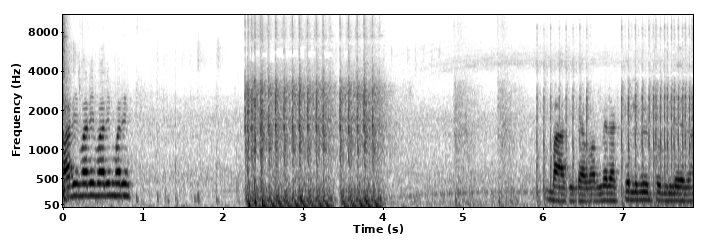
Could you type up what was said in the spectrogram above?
मारी मारी मारी मारी बात क्या हुआ? मेरा किल भी टूट लेगा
